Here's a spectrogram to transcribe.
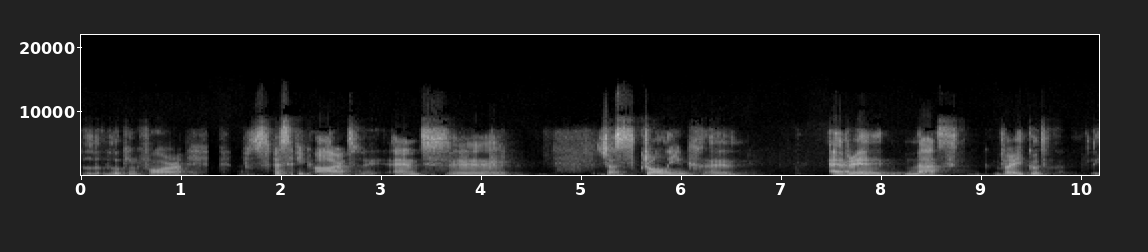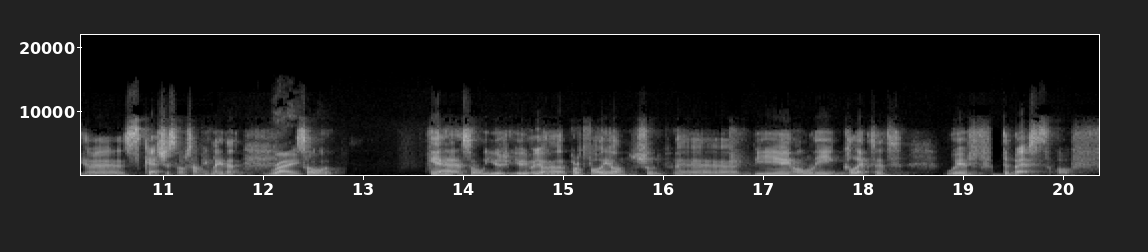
looking for specific art and uh, just scrolling uh, every not very good uh, sketches or something like that right so yeah so you, you, your portfolio should uh, be only collected with the best of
